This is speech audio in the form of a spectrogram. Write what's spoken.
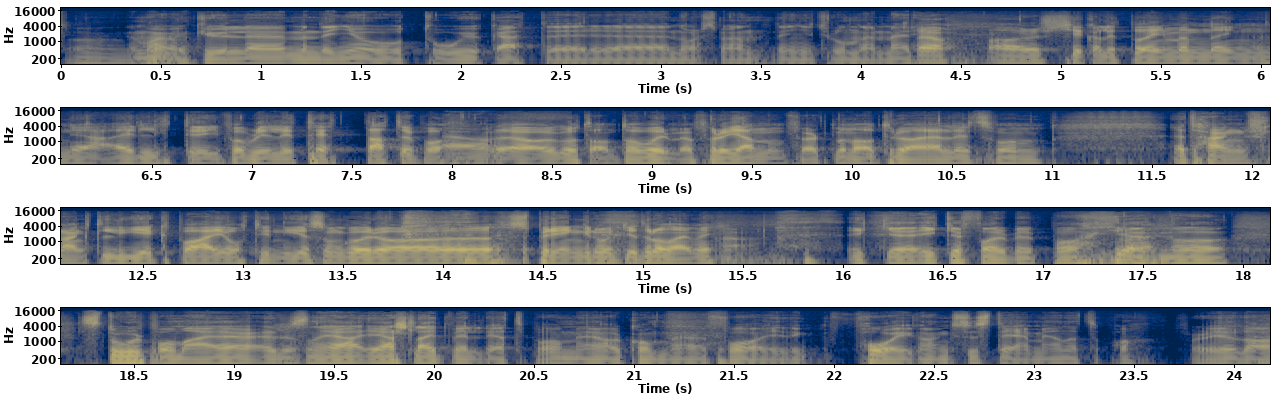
Så, De har jo en kul, eh, men den er jo to uker etter eh, Norseman, den i Trondheim her. Ja, jeg har kikka litt på den, men den er litt redd for å bli litt tett etterpå. Ja. Det har gått an til å være med for å gjennomføre men da tror jeg det er litt sånn et hengslengt lik på ei 89 som går og springer rundt i Trondheim. Ja. Ikke, ikke forberedt på å gjøre noe stort på meg. Eller sånn, jeg, jeg sleit veldig etterpå med å komme, få, i, få i gang systemet igjen etterpå. Fordi da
